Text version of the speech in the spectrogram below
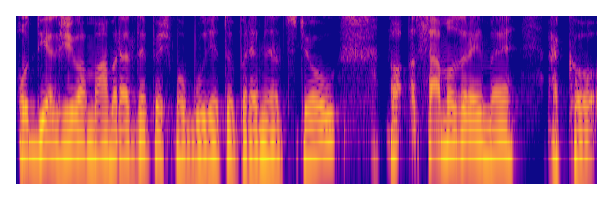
odjak živa mám rád Depeche Mode, bude to pre mňa cťou. No samozrejme, ako e,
